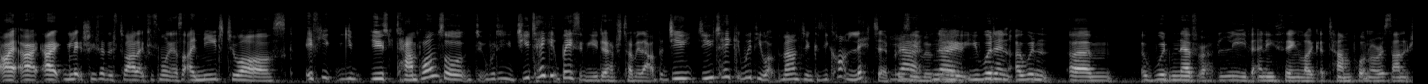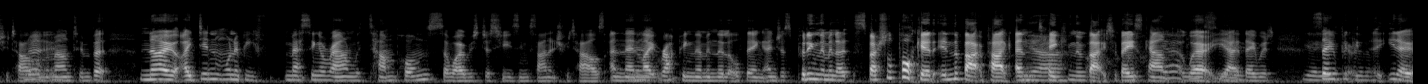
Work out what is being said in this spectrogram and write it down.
I I I literally said this to Alex this morning. I was like, I need to ask if you you use tampons or do, what do you do? You take it basically. You don't have to tell me that, but do you do you take it with you up the mountain because you can't litter presumably? No, you wouldn't. I wouldn't. Um, I would never leave anything like a tampon or a sanitary towel on the mountain. But no, I didn't want to be messing around with tampons, so I was just using sanitary towels and then like wrapping them in the little thing and just putting them in a special pocket in the backpack and Yeah. taking them back to base camp Yeah, where yeah they would. Yeah, so you get rid of bec- them. you know,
